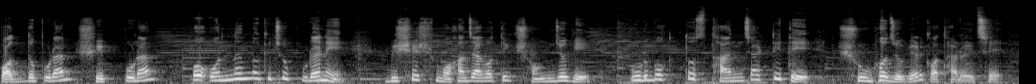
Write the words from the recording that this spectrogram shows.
পদ্মপুরাণ শিবপুরাণ ও অন্যান্য কিছু পুরাণে বিশেষ মহাজাগতিক সংযোগে পূর্বোক্ত স্থান চারটিতে শুভ যোগের কথা রয়েছে।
